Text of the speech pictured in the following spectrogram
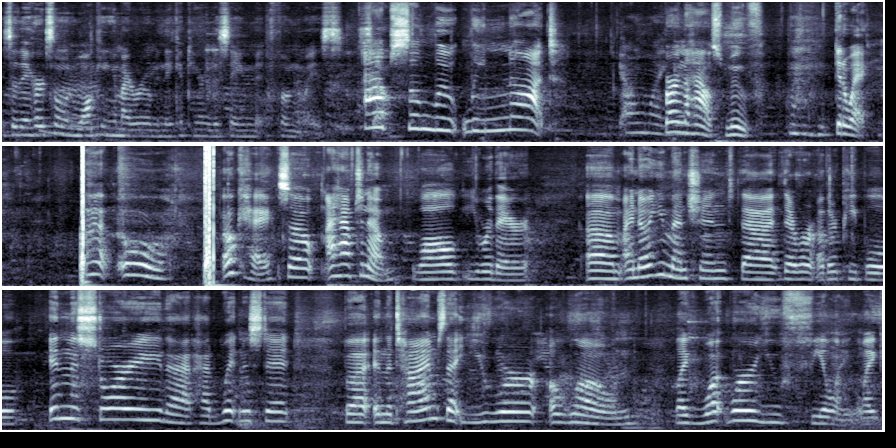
So they heard someone walking in my room, and they kept hearing the same phone noise. So, Absolutely not. Oh my Burn the house. Move. Get away. That, oh. Okay. So I have to know, while you were there, um, I know you mentioned that there were other people in this story that had witnessed it, but in the times that you were alone, like what were you feeling? Like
